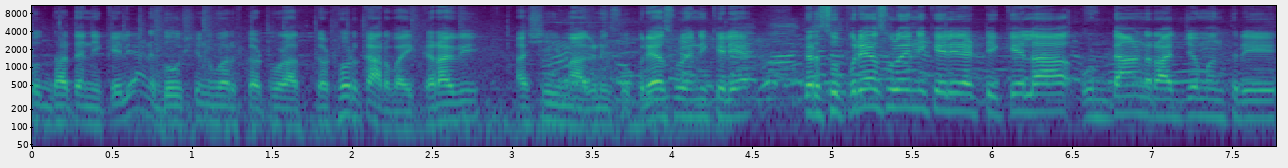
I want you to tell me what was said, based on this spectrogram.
सुद्धा त्यांनी केली आणि दोषींवर कठोरात कठोर कारवाई करावी अशी ही मागणी सुप्रिया सुळेंनी केली आहे. तर सुप्रिया सुळेंनी केलेल्या टीकेला उड्डाण राज्यमंत्री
